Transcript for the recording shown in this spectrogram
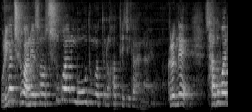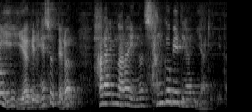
우리가 주 안에서 수고하는 모든 것들은 헛되지가 않아요. 그런데 사도 바울이 이 이야기를 했을 때는 하나님 나라에 있는 상급에 대한 이야기입니다.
